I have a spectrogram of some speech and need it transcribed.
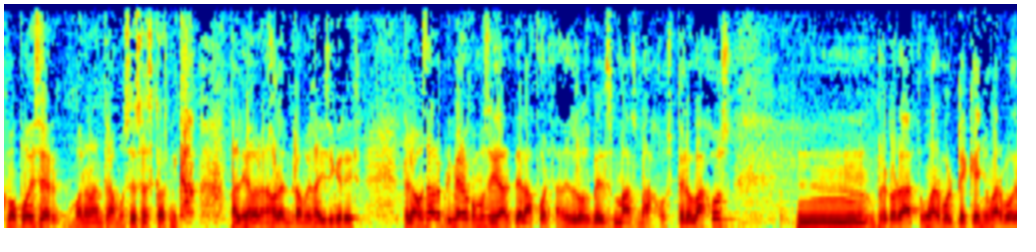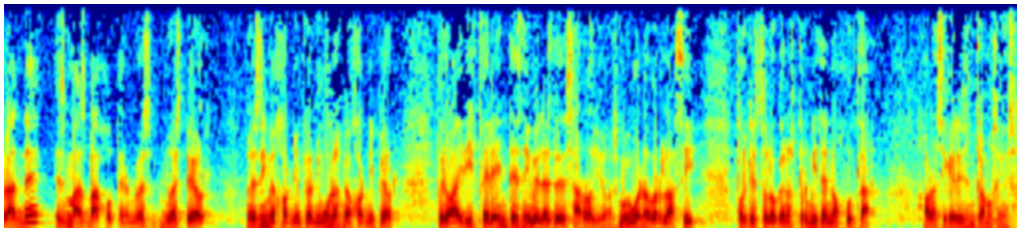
¿Cómo puede ser? Bueno, no entramos, esa es cósmica. ¿Vale? Ahora, ahora entramos ahí si queréis. Pero vamos a hablar primero cómo sería desde la fuerza, desde los bells más bajos. Pero bajos, mmm, recordad, un árbol pequeño, un árbol grande es más bajo, pero no es, no es peor. No es ni mejor ni peor, ninguno es mejor ni peor. Pero hay diferentes niveles de desarrollo. Es muy bueno verlo así, porque esto es lo que nos permite no juzgar. Ahora si queréis entramos en eso.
